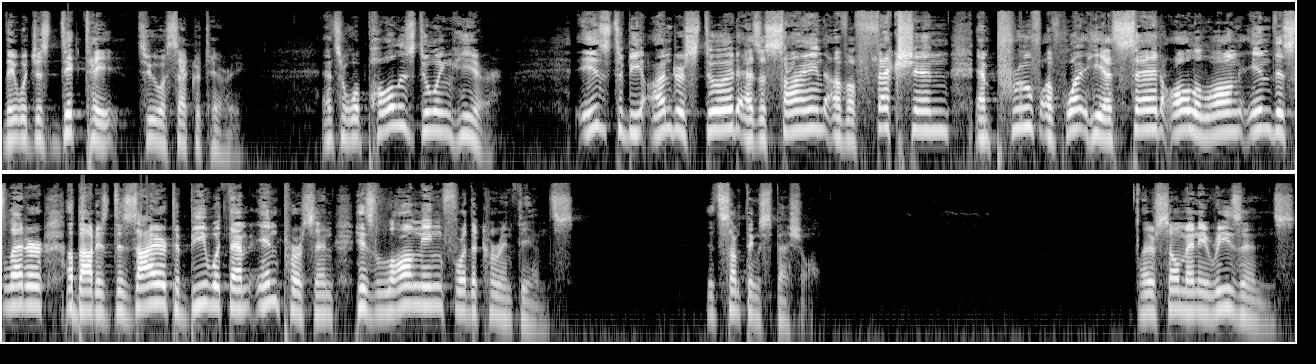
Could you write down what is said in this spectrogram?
They would just dictate to a secretary. And so, what Paul is doing here is to be understood as a sign of affection and proof of what he has said all along in this letter about his desire to be with them in person, his longing for the Corinthians. It's something special. There's so many reasons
